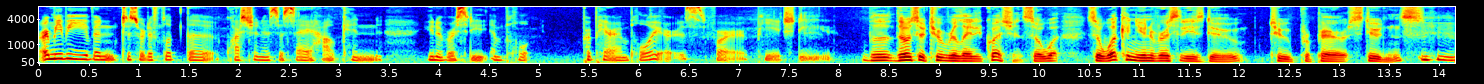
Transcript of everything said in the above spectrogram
or maybe even to sort of flip the question is to say how can university employ prepare employers for PhD those are two related questions. So what so what can universities do to prepare students mm-hmm.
